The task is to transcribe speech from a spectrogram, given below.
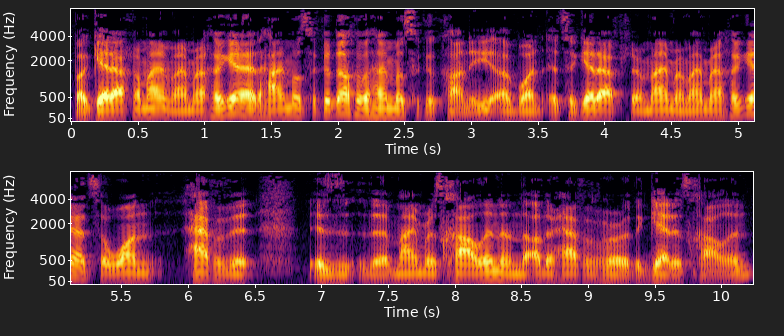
But get after Maimer, Maimer Achaget, Sekakani. Uh, it's a get after a Maimer, Maimer Achaget. So one half of it is the Maimer is Chalin, and the other half of her the get is Chalin,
